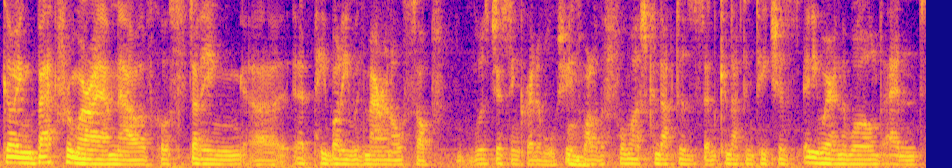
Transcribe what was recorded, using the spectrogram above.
going back from where I am now, of course, studying uh, at Peabody with Marin Alsop was just incredible. She's Mm. one of the foremost conductors and conducting teachers anywhere in the world, and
